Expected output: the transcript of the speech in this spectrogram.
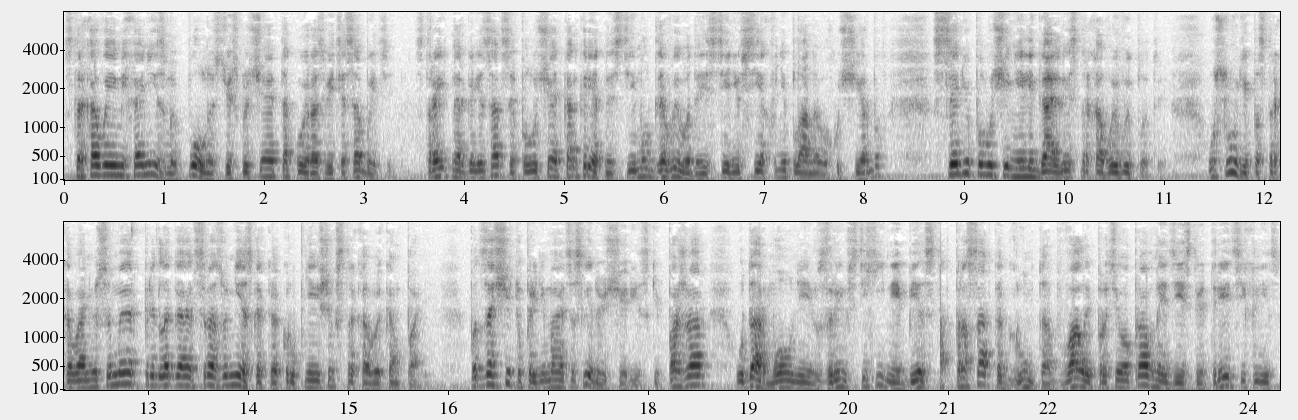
Страховые механизмы полностью исключают такое развитие событий. Строительная организация получает конкретный стимул для вывода из тени всех внеплановых ущербов с целью получения легальной страховой выплаты. Услуги по страхованию СМР предлагают сразу несколько крупнейших страховых компаний. Под защиту принимаются следующие риски. Пожар, удар молнии, взрыв, стихийные бедствия, просадка грунта, обвалы, противоправные действия третьих лиц,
